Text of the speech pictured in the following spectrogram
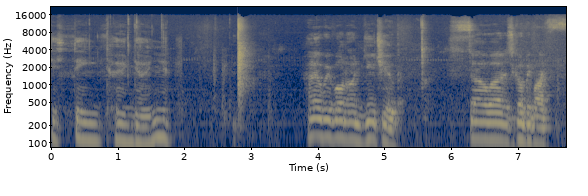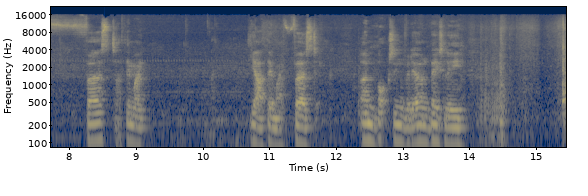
this thing turned on. Hello everyone on YouTube. So uh, this is going to be my first, I think my, yeah I think my first unboxing video and basically, oh,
